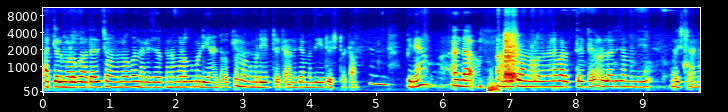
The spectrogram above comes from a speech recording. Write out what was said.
പറ്റൽമുളകോ അതായത് ചുവന്നമുളകോ നല്ല ചേർക്കണം മുളക് പൊടിയാണ് കേട്ടോ ഒക്കെ മുളക് പൊടി ഇട്ടിട്ടാണ് ചമ്മന്തി ഏറ്റവും ഇഷ്ടം കേട്ടോ പിന്നെ എന്താ നമ്മുടെ ചുവന്നമുളക് നല്ല വറുത്തിട്ട് ഉള്ള ഒരു ചമ്മന്തി ഭയങ്കര ഇഷ്ടമാണ്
